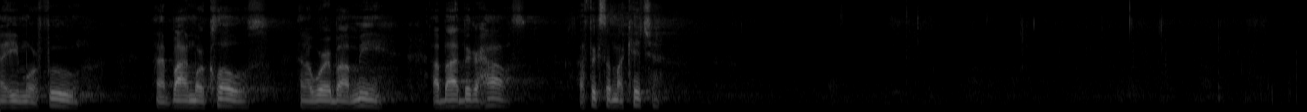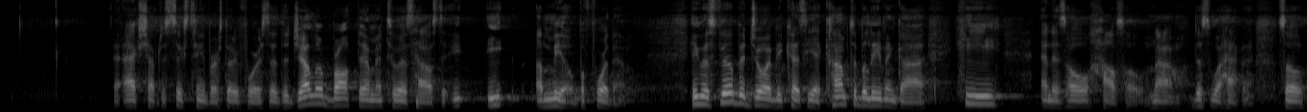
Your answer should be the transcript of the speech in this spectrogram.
I eat more food. I buy more clothes. And I worry about me. I buy a bigger house. I fix up my kitchen. Acts chapter 16, verse 34, it says, The jailer brought them into his house to eat, eat a meal before them. He was filled with joy because he had come to believe in God, he and his whole household. Now, this is what happened. So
